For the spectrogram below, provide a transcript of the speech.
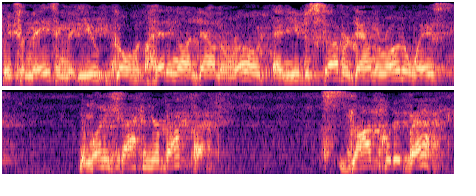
it's amazing that you go heading on down the road and you discover down the road a ways the money's back in your backpack. God put it back.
